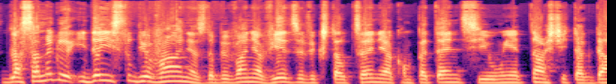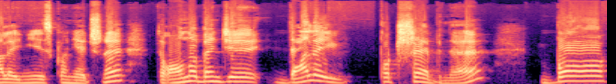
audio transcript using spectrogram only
dla samego idei studiowania, zdobywania wiedzy, wykształcenia, kompetencji, umiejętności i tak dalej nie jest konieczne, to ono będzie dalej potrzebne, bo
